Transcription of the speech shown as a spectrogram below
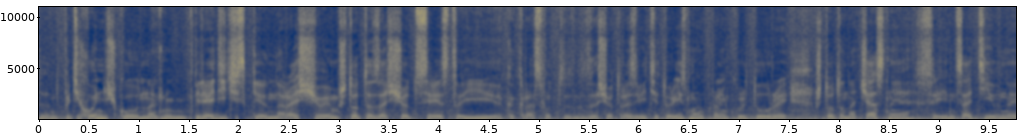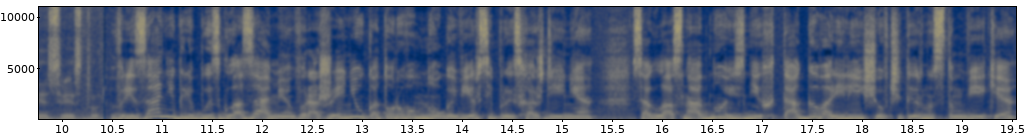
вот потихонечку, периодически наращиваем что-то за счет средств и как раз вот за счет развития туризма, управления культурой, что-то на частные инициативные средства. В Рязани грибы с глазами, выражение у которого много версий происхождения. Согласно одной из них, так говорили еще в XIV веке.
